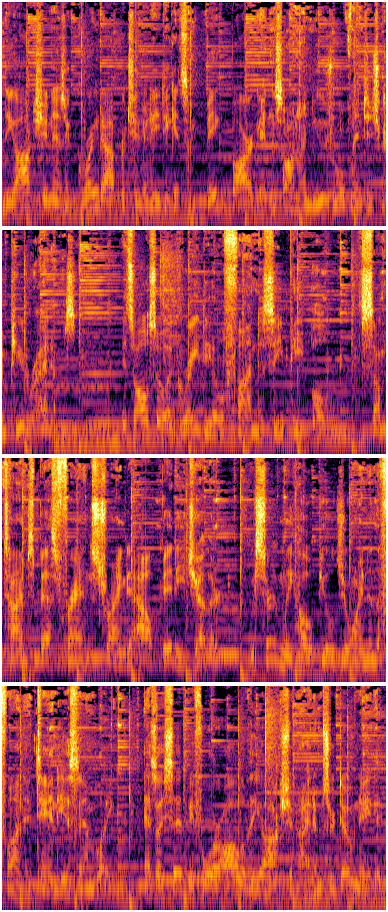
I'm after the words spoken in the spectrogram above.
The auction is a great opportunity to get some big bargains on unusual vintage computer items. It's also a great deal of fun to see people, sometimes best friends, trying to outbid each other. We certainly hope you'll join in the fun at Tandy Assembly. As I said before, all of the auction items are donated.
